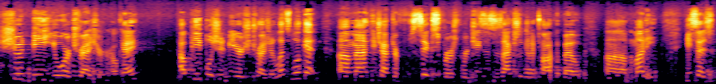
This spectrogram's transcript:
should be your treasure, okay? How people should be your treasure. Let's look at uh, Matthew chapter 6 first, where Jesus is actually going to talk about uh, money. He says,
